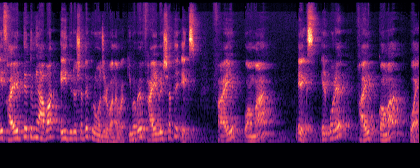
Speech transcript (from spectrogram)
এই ফাইভ দিয়ে তুমি আবার এই দুটোর সাথে ক্রোমোজোর বানাবো। কীভাবে? ফাইভের সাথে এক্স ফাইভ কমা এক্স এরপরে five comma y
